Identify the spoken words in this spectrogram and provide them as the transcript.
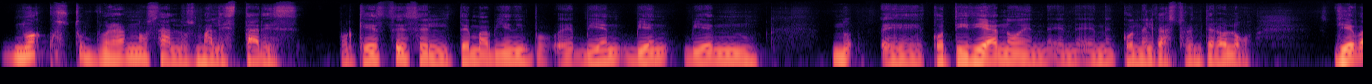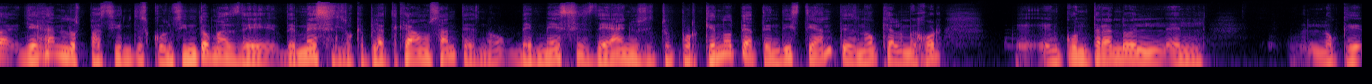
no acostumbrarnos a los malestares, porque este es el tema bien, eh, bien, bien, bien eh, cotidiano con el gastroenterólogo. Llegan los pacientes con síntomas de, meses, lo que platicábamos antes, ¿no? De meses, de años. Y tú, ¿por qué no te atendiste antes, no? Que a lo mejor eh, encontrando lo, que,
